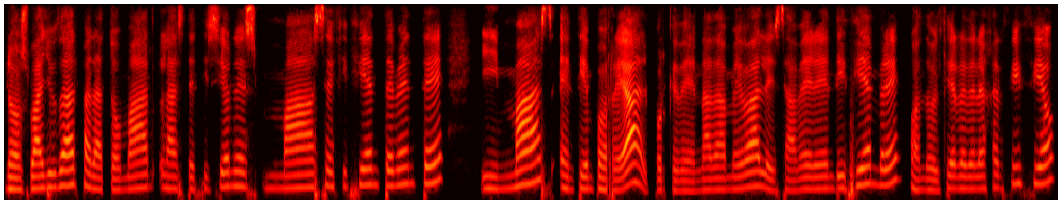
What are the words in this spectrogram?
nos va a ayudar para tomar las decisiones más eficientemente y más en tiempo real, porque de nada me vale saber en diciembre, cuando el cierre del ejercicio,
